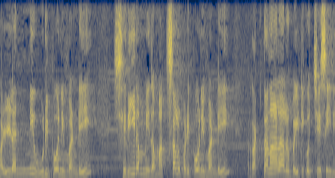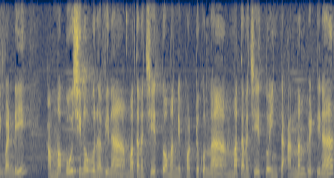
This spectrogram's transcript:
పళ్ళన్నీ ఊడిపోనివ్వండి శరీరం మీద మచ్చలు పడిపోనివ్వండి రక్తనాళాలు బయటికి వచ్చేసేనివ్వండి అమ్మ బోసి నవ్వు నవ్వినా అమ్మ తన చేత్తో మన్ని పట్టుకున్నా అమ్మ తన చేత్తో ఇంత అన్నం పెట్టినా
